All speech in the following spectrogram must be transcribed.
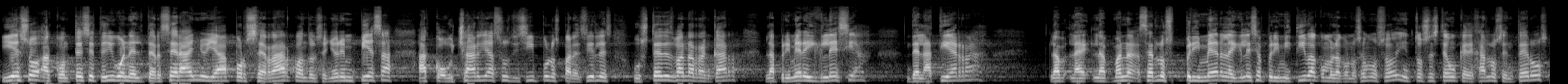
y eso acontece, te digo, en el tercer año ya por cerrar, cuando el Señor empieza a coachar ya a sus discípulos para decirles, ustedes van a arrancar la primera iglesia de la tierra, van a ser los primeros, la iglesia primitiva como la conocemos hoy, entonces tengo que dejarlos enteros.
